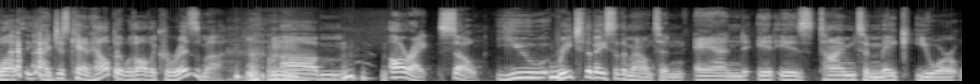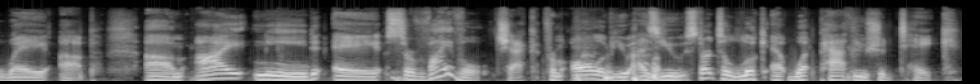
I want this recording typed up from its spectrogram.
well, I just can't help it with all the charisma. um, all right, so you reach the base of the mountain, and it is time to make your way up. Um, I need a survival check from all of you as you start to look at what path you should take.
